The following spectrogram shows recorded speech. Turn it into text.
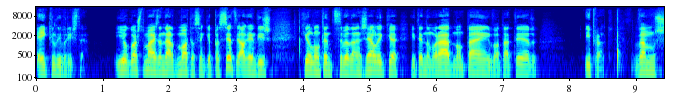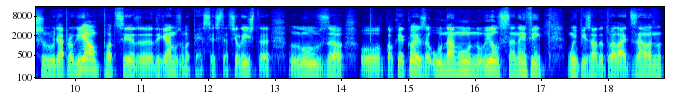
é equilibrista. E eu gosto mais de andar de moto sem capacete. Alguém diz que ele não tem de saber da Angélica e tem namorado, não tem, volta a ter. E pronto. Vamos olhar para o guião. Pode ser, digamos, uma peça existencialista, lusa ou qualquer coisa. O Namuno, Wilson, enfim. Um episódio da Twilight Zone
